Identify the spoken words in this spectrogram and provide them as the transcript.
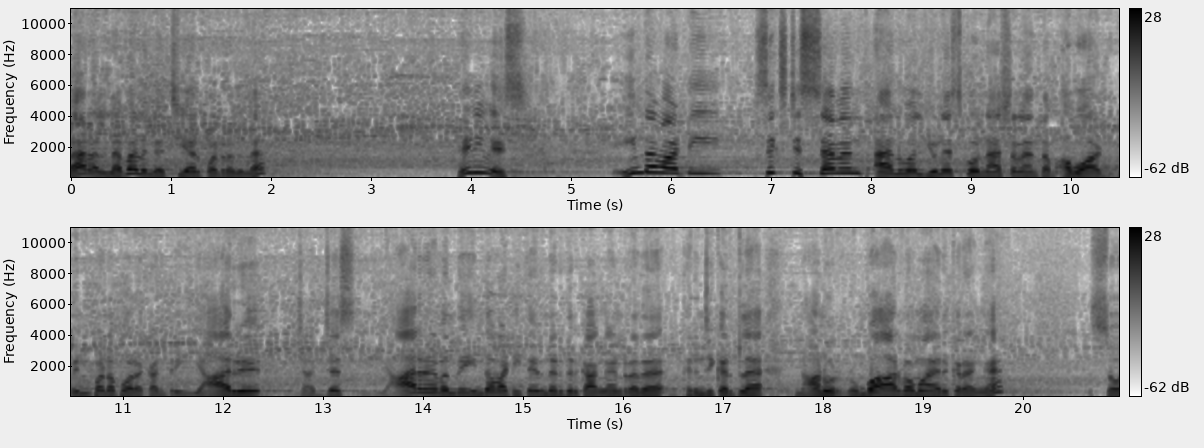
வேற லெவலுங்க சியர் பண்ணுறதில்ல எனிவேஸ் இந்த வாட்டி sixty seventh annual UNESCO national anthem award win பண்ண போகிற கண்ட்ரி யார்? ஜட்ஜஸ் யாரை வந்து இந்த வாட்டி தேர்ந்தெடுத்திருக்காங்கன்றத தெரிஞ்சுக்கிறதுல நானும் ரொம்ப ஆர்வமாக இருக்கிறேங்க. So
